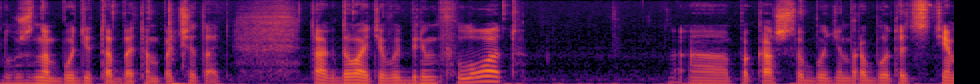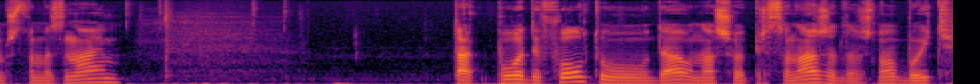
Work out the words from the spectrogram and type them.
Нужно будет об этом почитать. Так, давайте выберем float. А, пока что будем работать с тем, что мы знаем. Так, по дефолту, да, у нашего персонажа должно быть,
